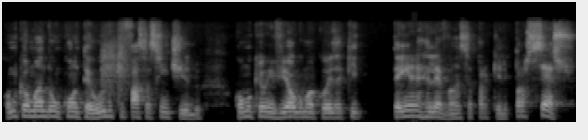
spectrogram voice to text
Como que eu mando um conteúdo que faça sentido? Como que eu envio alguma coisa que tenha relevância para aquele processo?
